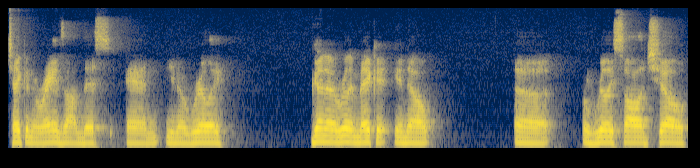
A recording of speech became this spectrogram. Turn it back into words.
taking the reins on this and you know really gonna really make it, you know, uh, a really solid show.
